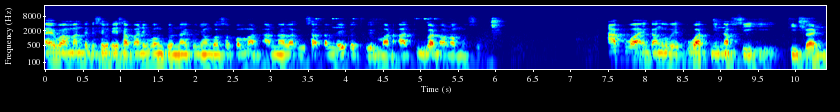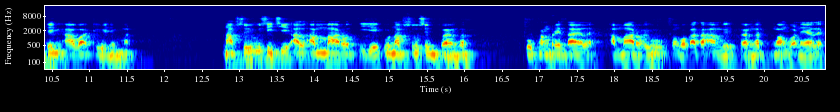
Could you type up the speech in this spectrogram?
Eh waman tegese uti sapane wong dona iku nyangka sapa man anna lahu satamne kedue man aduan ana musuh. Akwa ingkang luwih kuat min nafsihi dibanding awak dhewe man. Nafsu iku siji al ammarati yaiku nafsu sing banget tukang perintah elek. Ammarah iku sangka kata amir banget ngongkone elek.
